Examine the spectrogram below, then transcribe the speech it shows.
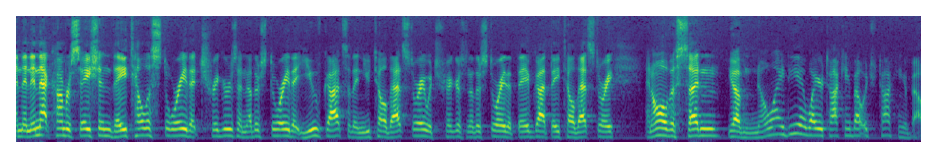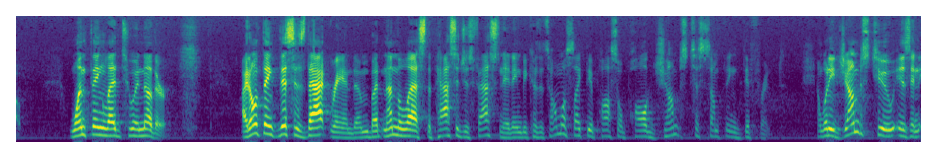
And then in that conversation, they tell a story that triggers another story that you've got. So then you tell that story, which triggers another story that they've got. They tell that story. And all of a sudden, you have no idea why you're talking about what you're talking about. One thing led to another. I don't think this is that random, but nonetheless, the passage is fascinating because it's almost like the Apostle Paul jumps to something different. And what he jumps to is an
